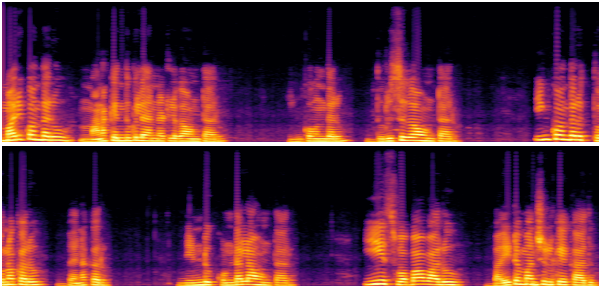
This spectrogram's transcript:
మరికొందరు మనకెందుకులే అన్నట్లుగా ఉంటారు. ఇంకొందరు దురుసుగా ఉంటారు. ఇంకొందరు తునకరు బెనకరు నిండు కుండలా ఉంటారు. ఈ స్వభావాలు బయట మనుషులకే కాదు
